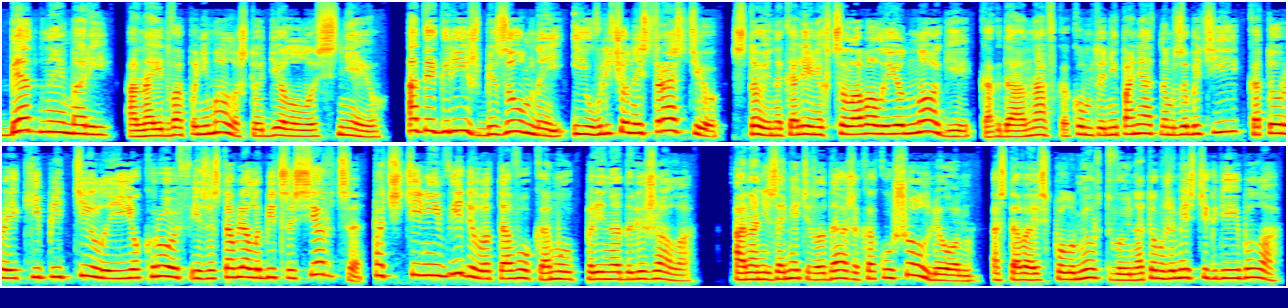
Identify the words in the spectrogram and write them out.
Бедная Мари! Она едва понимала, что делалось с нею. А Дегриш, безумный и увлеченный страстью, стоя на коленях, целовал ее ноги, когда она в каком-то непонятном забытии, которое кипятило ее кровь и заставляло биться сердце, почти не видела того, кому принадлежала. Она не заметила даже, как ушел Леон, оставаясь полумертвую на том же месте, где и была.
